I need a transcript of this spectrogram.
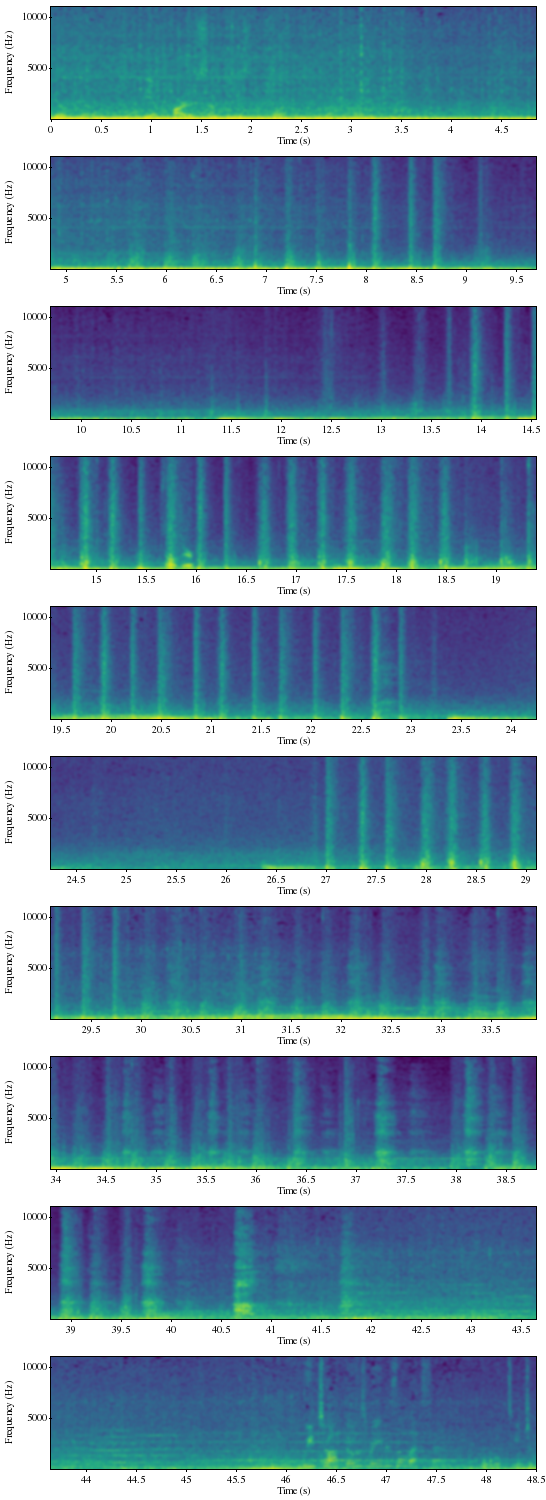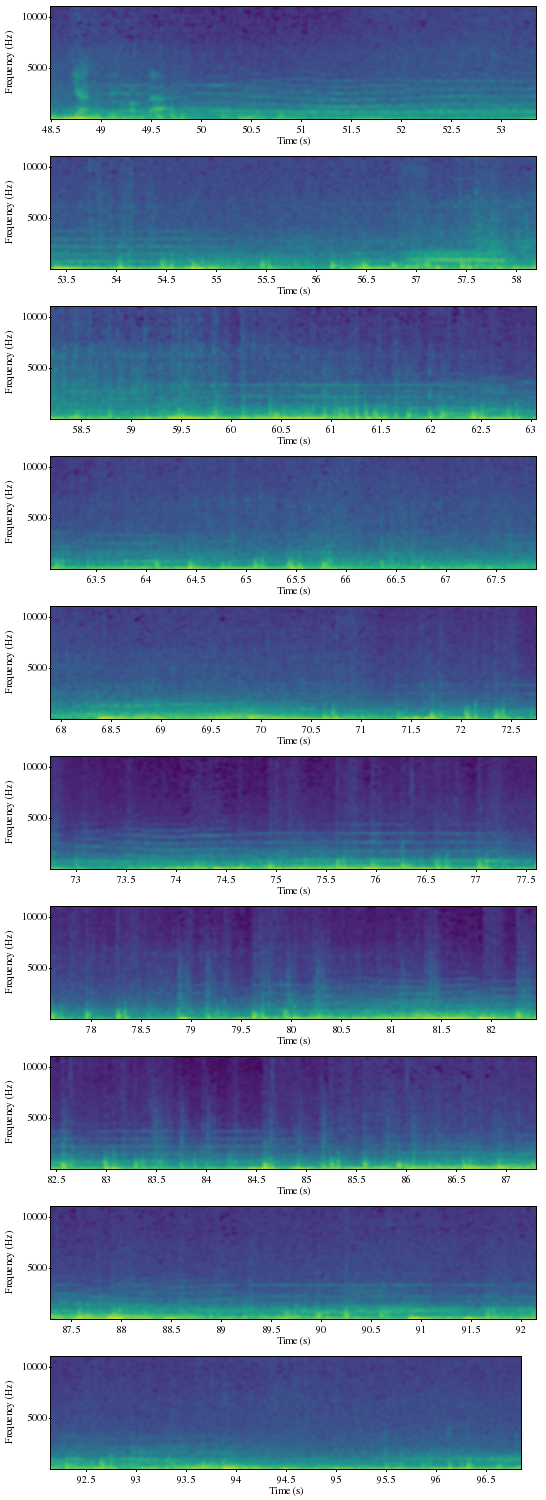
feel good. Be a part of something important. Soldier. Taught those raiders a lesson. We'll teach them again if they come back.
